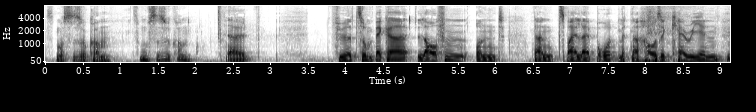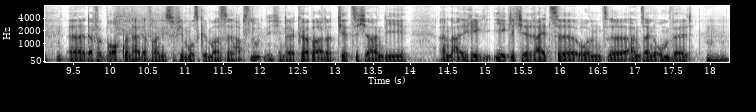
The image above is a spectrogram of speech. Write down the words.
Es musste so kommen. Es musste so kommen. Ja, für zum Bäcker laufen und dann zwei Leib Brot mit nach Hause carryen. äh, dafür braucht man halt einfach nicht so viel Muskelmasse. Absolut nicht. Und der Körper adaptiert sich ja an die, an jegliche Reize und äh, an seine Umwelt. Mhm.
